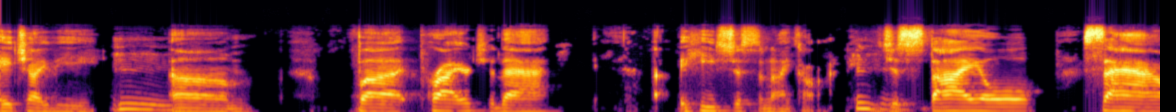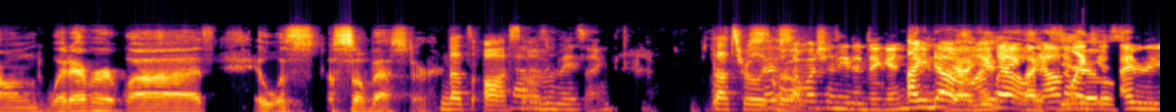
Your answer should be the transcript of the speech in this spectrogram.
HIV. Mm. Um, but prior to that, he's just an icon. Mhm. Just style, sound, whatever it was, it was Sylvester. That's That is awesome. amazing. That's really There's cool. so much I need to dig into. I know, Yeah, I know. like, now I'm like, know- I'm.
